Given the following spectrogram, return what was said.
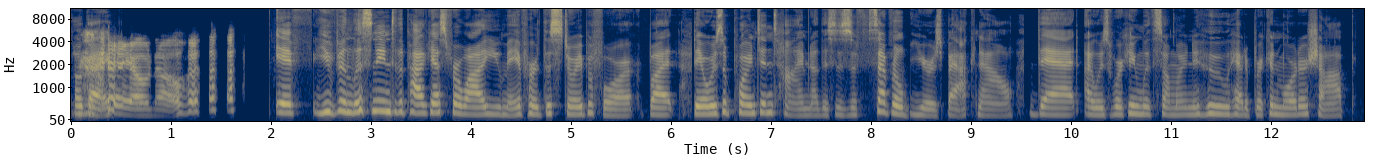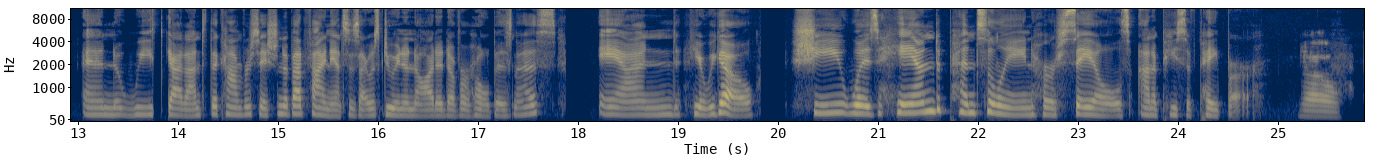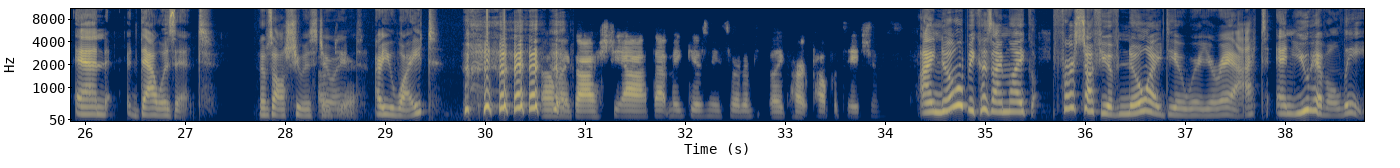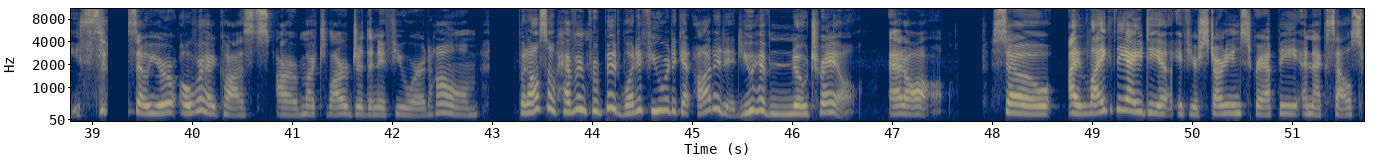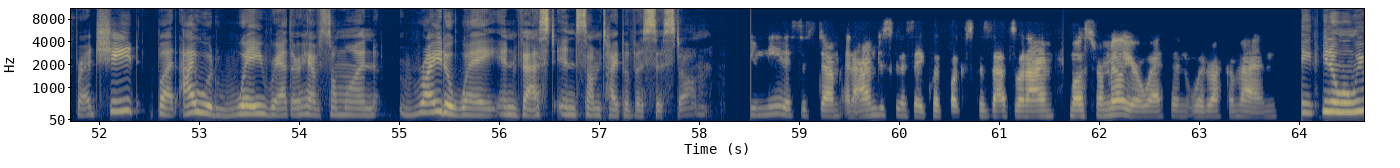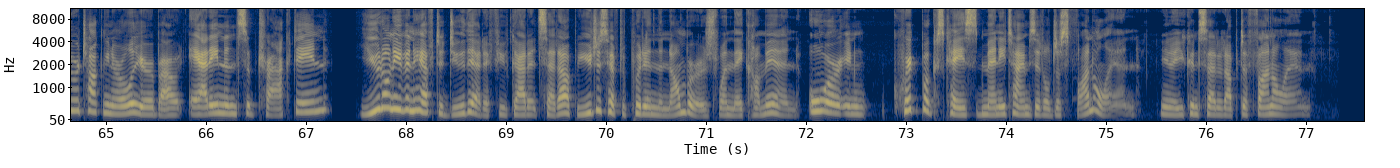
okay. oh, no. if you've been listening to the podcast for a while, you may have heard this story before, but there was a point in time, now this is several years back now, that I was working with someone who had a brick and mortar shop and we got onto the conversation about finances. I was doing an audit of her whole business. And here we go. She was hand penciling her sales on a piece of paper. No. And that was it. That was all she was oh, doing. Oh Are you white? oh my gosh. Yeah. That make, gives me sort of like heart palpitations. I know because I'm like, first off, you have no idea where you're at and you have a lease. So your overhead costs are much larger than if you were at home. But also, heaven forbid, what if you were to get audited? You have no trail at all. So I like the idea if you're starting scrappy an Excel spreadsheet, but I would way rather have someone right away invest in some type of a system. You need a system, and I'm just going to say QuickBooks because that's what I'm most familiar with and would recommend. You know, when we were talking earlier about adding and subtracting, you don't even have to do that if you've got it set up. You just have to put in the numbers when they come in. Or in QuickBooks case, many times it'll just funnel in. You know, you can set it up to funnel in.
